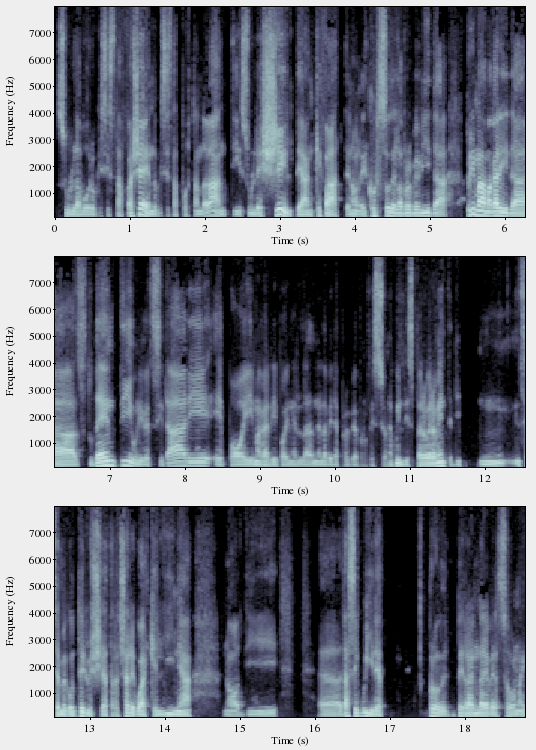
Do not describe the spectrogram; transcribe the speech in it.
sul lavoro che si sta facendo, che si sta portando avanti, sulle scelte anche fatte no? nel corso della propria vita, prima magari da studenti universitari e poi magari poi nel, nella vera e propria professione. Quindi spero veramente di, mh, insieme con te, riuscire a tracciare qualche linea no, di, eh, da seguire per andare verso una,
